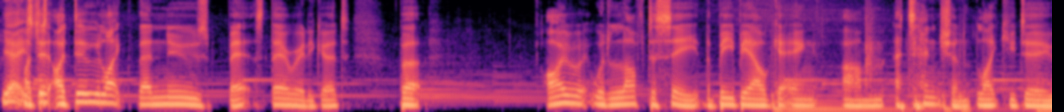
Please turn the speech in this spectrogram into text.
Yeah, I it's do just, I do like their news bits. They're really good, but I would love to see the BBL getting um, attention like you do.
